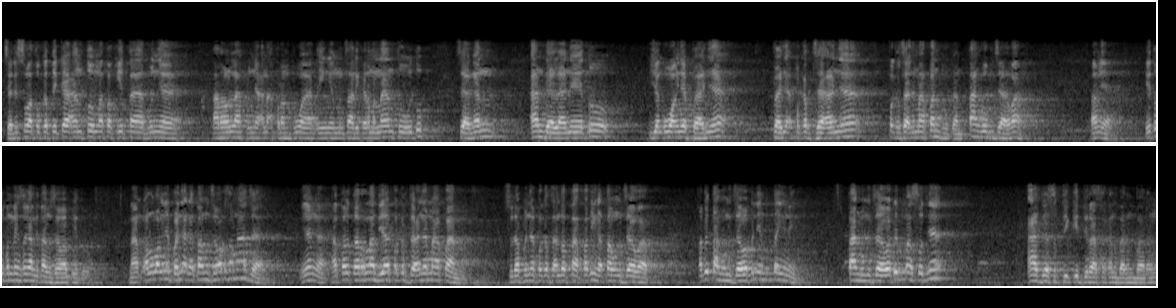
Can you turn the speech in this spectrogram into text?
Jadi suatu ketika antum atau kita punya taruhlah punya anak perempuan ingin mencarikan menantu itu jangan andalannya itu yang uangnya banyak banyak pekerjaannya, pekerjaannya mapan bukan, tanggung jawab. Paham ya? Itu penting sekali tanggung jawab itu. Nah, kalau uangnya banyak enggak tanggung jawab sama aja. Iya enggak? Atau taruhlah dia pekerjaannya mapan. Sudah punya pekerjaan tetap tapi enggak tanggung jawab. Tapi tanggung jawab ini yang penting ini. Tanggung jawab itu maksudnya ada sedikit dirasakan bareng-bareng,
